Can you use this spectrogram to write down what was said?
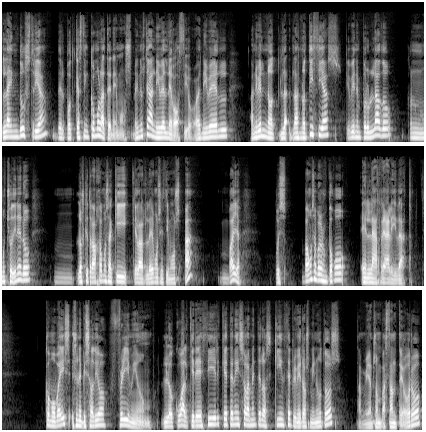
la industria del podcasting, cómo la tenemos. La industria a nivel negocio, a nivel, a nivel las noticias que vienen por un lado, con mucho dinero, mm, los que trabajamos aquí, que las leemos y decimos, ah, vaya, pues vamos a poner un poco en la realidad. Como veis, es un episodio freemium, lo cual quiere decir que tenéis solamente los 15 primeros minutos, también son bastante oro,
